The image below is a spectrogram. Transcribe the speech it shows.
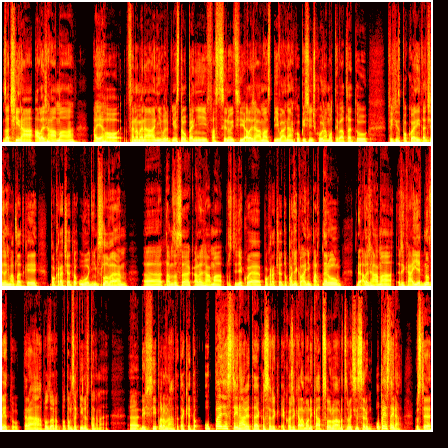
začíná Aleš Háma a jeho fenomenální hudební vystoupení, fascinující Aleš Háma zpívá nějakou písničku na motiv atletu, všichni spokojení, tančí za ním atletky, pokračuje to úvodním slovem, Uh, tam zase, jak Aleš Háma prostě děkuje, pokračuje to poděkováním partnerům, kde Aleš Háma říká jednu větu, která, a pozor, potom se k ní dostaneme. Uh, když si ji porovnáte, tak je to úplně stejná věta, jako, se, jako říkala Monika Absolonová v roce 2007. Úplně stejná. Prostě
